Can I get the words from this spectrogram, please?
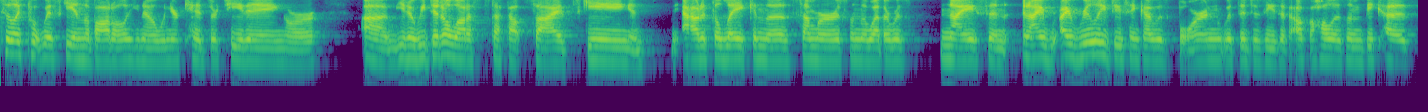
to like put whiskey in the bottle, you know, when your kids are teething, or um, you know, we did a lot of stuff outside, skiing and out at the lake in the summers when the weather was nice, and and I I really do think I was born with the disease of alcoholism because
